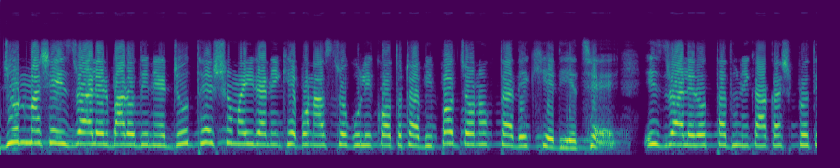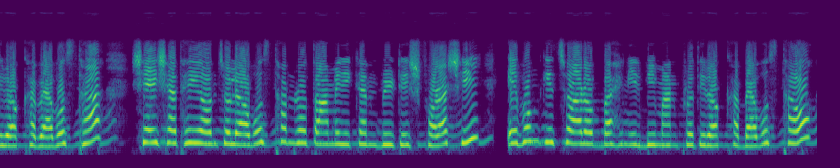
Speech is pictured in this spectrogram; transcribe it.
জুন মাসে ইসরায়েলের বারো দিনের যুদ্ধের সময় ইরানি ক্ষেপণাস্ত্রগুলি কতটা বিপজ্জনক তা দেখিয়ে দিয়েছে। ইসরায়েলের অত্যাধুনিক আকাশ প্রতিরক্ষা ব্যবস্থা, সেই সাথে এই অঞ্চলে অবস্থানরত আমেরিকান ব্রিটিশ ফরাসি এবং কিছু আরব বাহিনীর বিমান প্রতিরক্ষা ব্যবস্থাও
